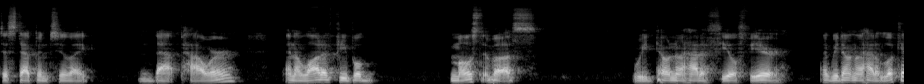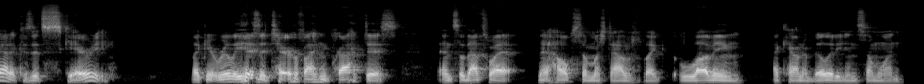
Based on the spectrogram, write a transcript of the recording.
to step into like that power. And a lot of people most of us we don't know how to feel fear. Like we don't know how to look at it because it's scary. Like it really is a terrifying practice. And so that's why it helps so much to have like loving accountability in someone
